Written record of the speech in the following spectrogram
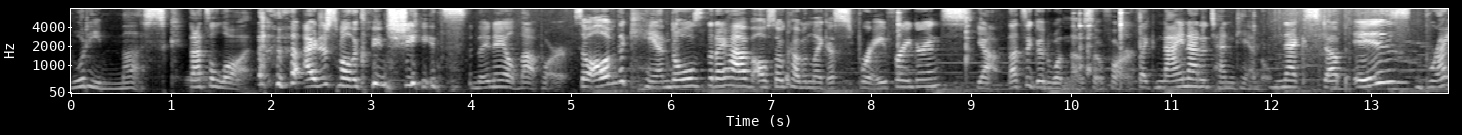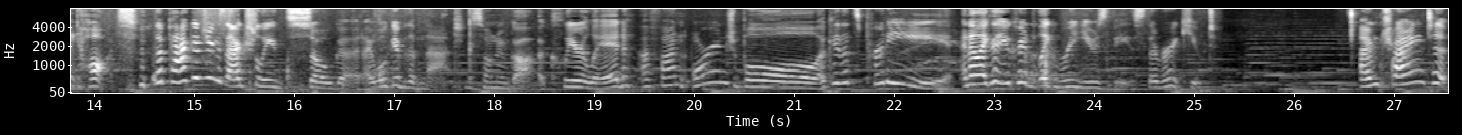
Woody musk. That's a lot. I just smell the clean sheets. They nailed that part. So all of the candles that I have also come in like a spray fragrance. Yeah, that's a good one though so far. Like nine out of 10 candle. Next up is Bright Hot. the packaging is actually so good. I will give them that. This one we've got a clear lid, a fun orange bowl. Okay, that's pretty. And I like that you could like reuse these. They're very cute. I'm trying to,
